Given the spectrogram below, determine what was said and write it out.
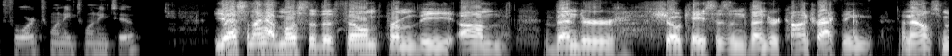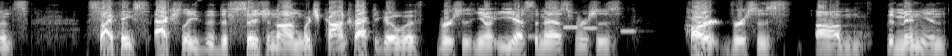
for 2022? Yes, and I have most of the film from the um, vendor showcases and vendor contracting announcements. So I think actually the decision on which contract to go with versus you know ES&S versus Hart versus um, Dominion.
